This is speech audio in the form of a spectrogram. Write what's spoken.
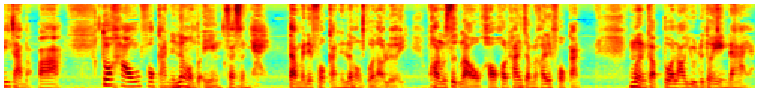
ที่จะแบบว่า ตัวเขาโฟกัสในเรื่องของตัวเองซะส่วนใหญ่ แต่ไม่ได้โฟกัสในเรื่องของตัวเราเลย ความรู้สึกเราเขาค่อนข้างจะไม่ค่อยได้โฟกัส เหมือนกับตัวเราอยู่ด้วยตัวเองได้อะ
